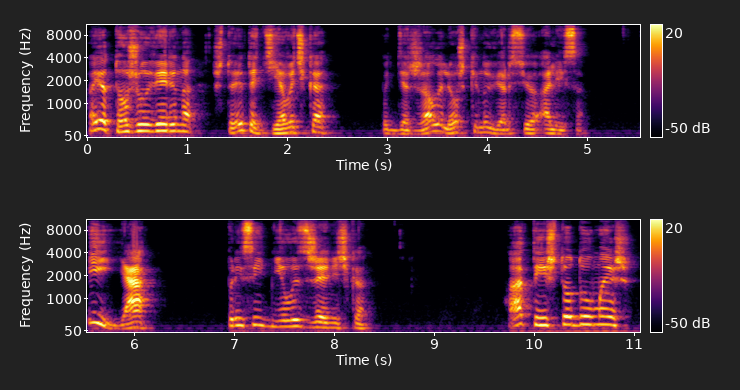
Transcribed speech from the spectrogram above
А я тоже уверена, что это девочка, поддержала Лешкину версию Алиса. И я, присоединилась Женечка. А ты что думаешь?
